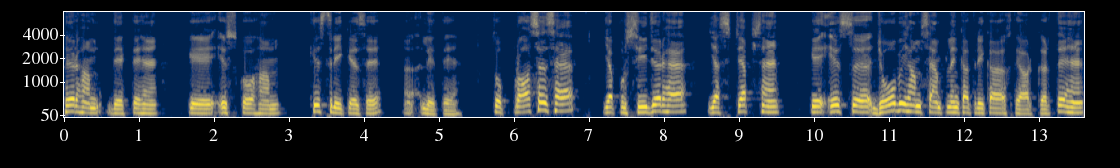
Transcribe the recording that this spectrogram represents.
फिर हम देखते हैं कि इसको हम किस तरीके से लेते हैं। तो प्रोसेस है या प्रोसीजर है या स्टेप्स हैं कि इस जो भी हम सैंपलिंग का तरीका अख्तियार करते हैं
